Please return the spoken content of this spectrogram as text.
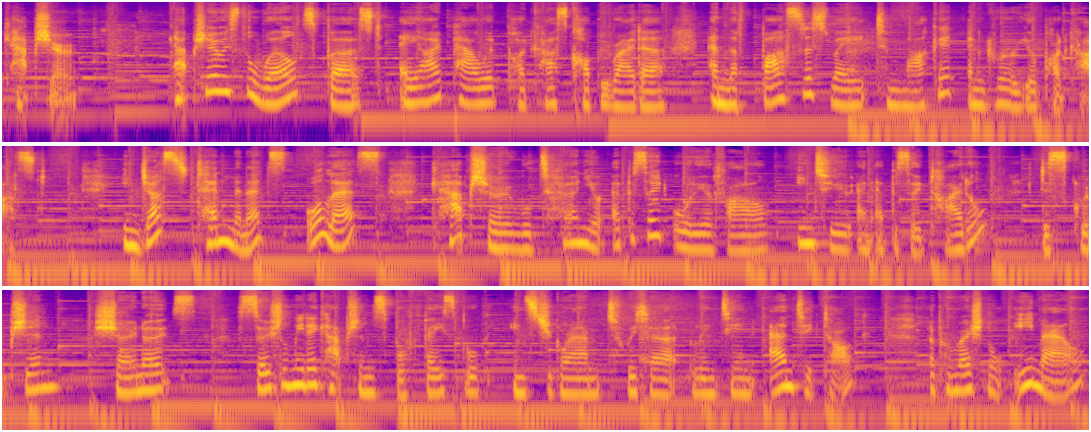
Capsho. Capsho is the world's first AI powered podcast copywriter and the fastest way to market and grow your podcast. In just 10 minutes or less, Capsho will turn your episode audio file into an episode title, description, show notes, social media captions for Facebook, Instagram, Twitter, LinkedIn, and TikTok, a promotional email,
